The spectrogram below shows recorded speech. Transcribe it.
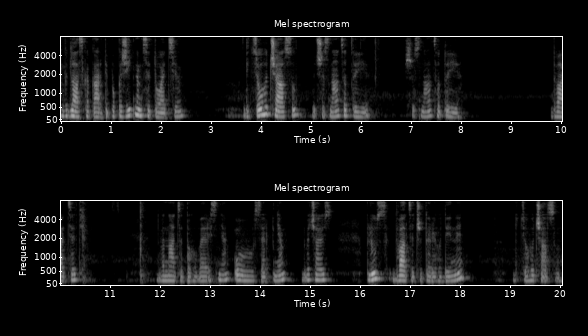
будь ласка, карти, покажіть нам ситуацію. Від цього часу, від 16 16 20 12 вересня, о, серпня, вибачаюсь, плюс 24 години до цього часу.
